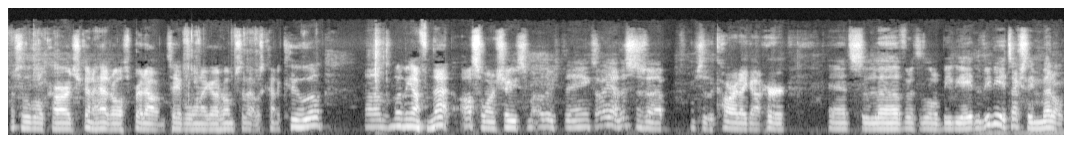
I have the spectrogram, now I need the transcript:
Bunch of little cards. She kind of had it all spread out on the table when I got home, so that was kind of cool. Um, moving on from that, I also want to show you some other things. Oh yeah, this is a which is the card I got her. It's love with a little BB-8. And the BB-8's actually metal.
